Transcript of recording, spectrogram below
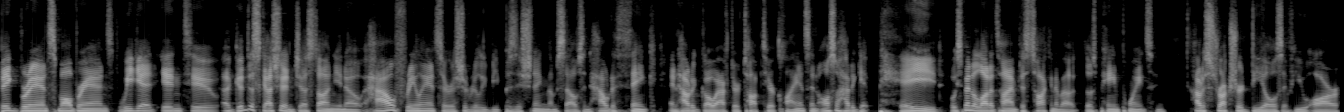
big brands, small brands. We get into a good discussion just on, you know, how freelancers should really be positioning themselves and how to think and how to go after top tier clients and also how to get paid. We spend a lot of time just talking about those pain points points and how to structure deals if you are,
